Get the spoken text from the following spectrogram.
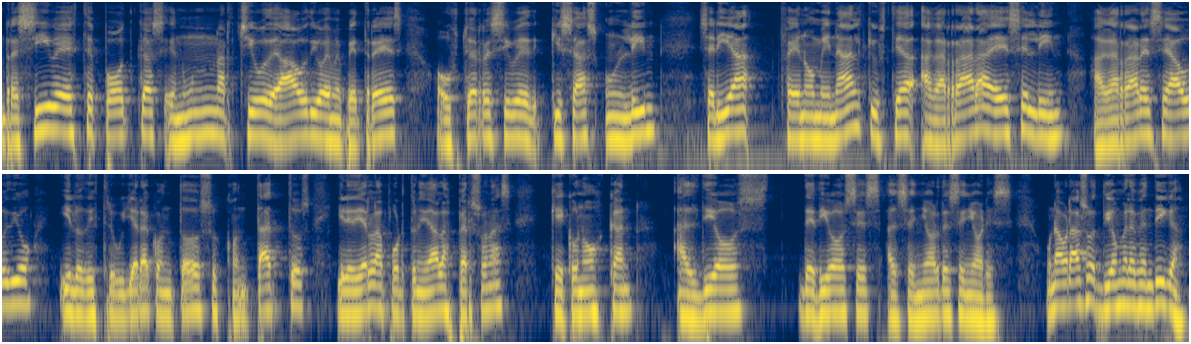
recibe este podcast en un archivo de audio MP3 o usted recibe quizás un link, sería fenomenal que usted agarrara ese link, agarrara ese audio y lo distribuyera con todos sus contactos y le diera la oportunidad a las personas que conozcan al Dios de dioses, al Señor de señores. Un abrazo, Dios me les bendiga.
